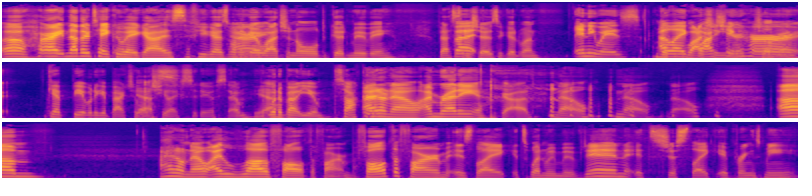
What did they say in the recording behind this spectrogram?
Oh, all right. Another takeaway, guys. If you guys want to All go right. watch an old good movie, best in But- show is a good one. Anyways, I like watching watching, her children. get be able to get back to what she likes to do. So, Yeah. what about you? Soccer? I don't know. I'm ready. Oh God, no, no, no. Um, I don't know. I love Fall at the Farm. Fall at the Farm is like it's when we moved in. It's just like it brings me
